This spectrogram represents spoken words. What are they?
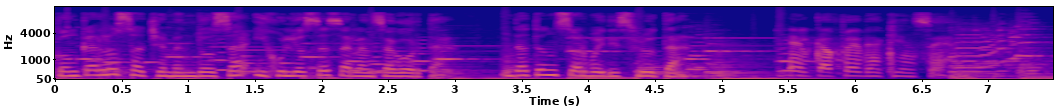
Con Carlos H. Mendoza y Julio César Lanzagorta. Date un sorbo y disfruta. El café de A15.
